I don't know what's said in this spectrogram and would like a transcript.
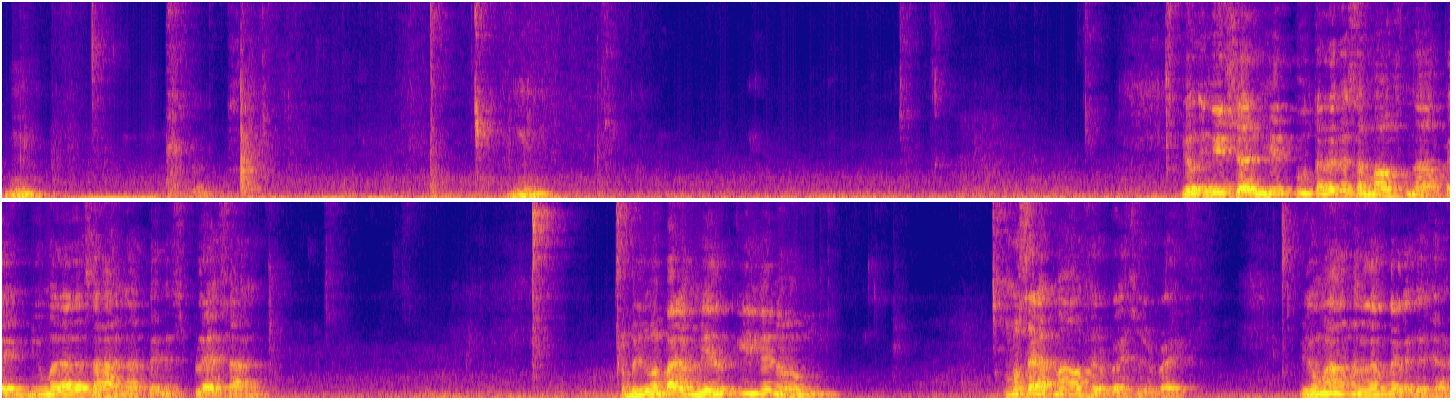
Hmm. Hmm. Yung initial hit po talaga sa mouth natin, yung malalasahan natin is pleasant. Sabi mo parang milky, ganun. Masarap mga surprise, surprise. Yung maanghang lang talaga siya.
